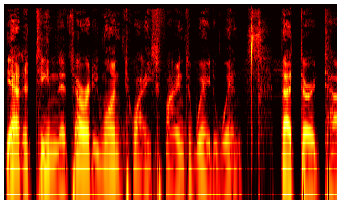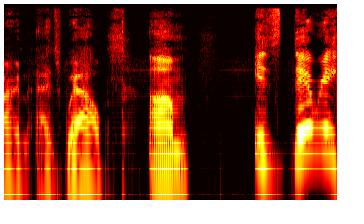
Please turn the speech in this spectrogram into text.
yeah, the team that's already won twice finds a way to win that third time as well. Um, is there a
